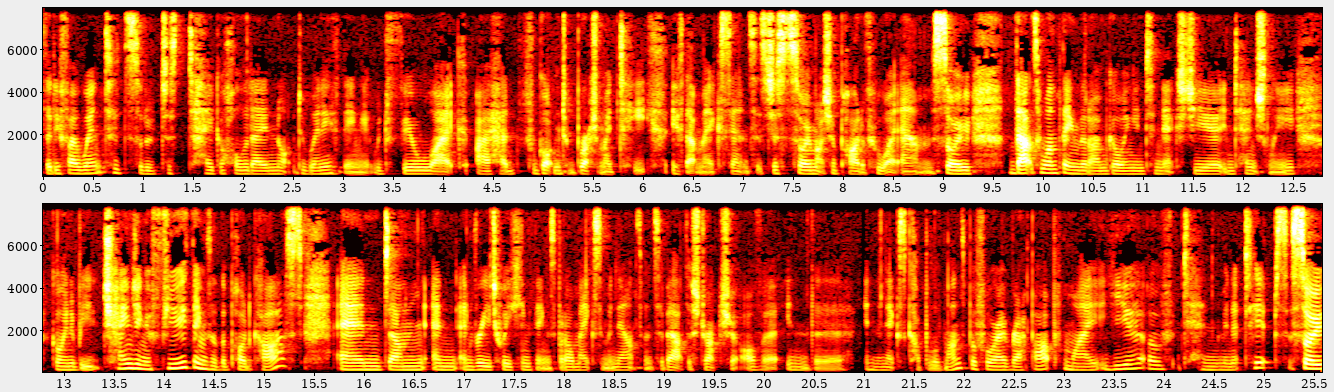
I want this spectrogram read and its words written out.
that if I went to sort of just take a holiday and not do anything, it would feel like I had forgotten to brush my teeth, if that makes sense. It's just so much a part of who I am. So that's one thing that I'm going into next year intentionally going to be changing a few things of the podcast and um, and and retweaking things, but I'll make some announcements about the structure of it in the in the next couple of months before I wrap up my year of 10 minute tips. So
